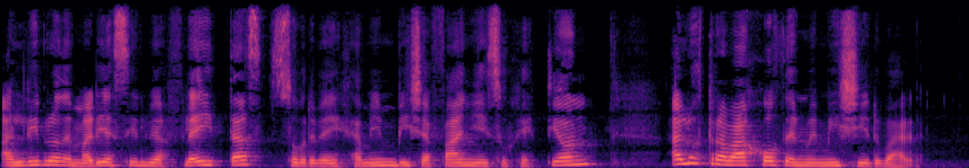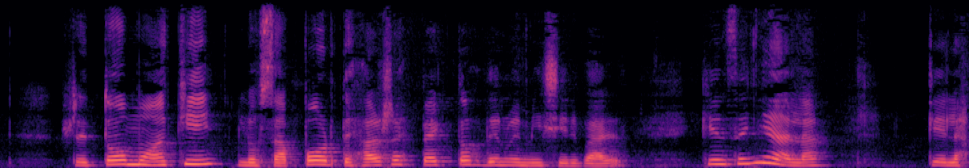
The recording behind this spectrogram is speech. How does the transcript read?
al libro de María Silvia Fleitas sobre Benjamín Villafaña y su gestión, a los trabajos de Noemí Girbal. Retomo aquí los aportes al respecto de Noemí Girbal, quien señala que las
